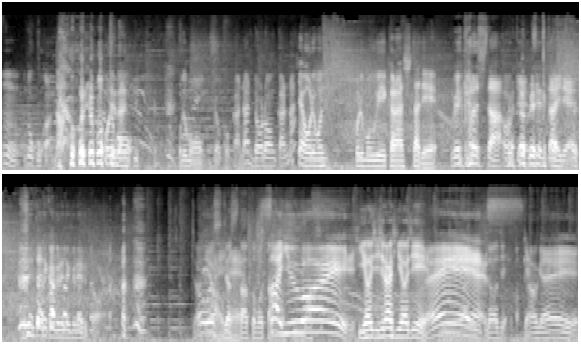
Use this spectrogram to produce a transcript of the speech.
うんどこかな？俺も。俺もどこかな？ドローンかな？じゃあ俺も俺も上から下で。上から下。OK 全体で。全体で隠れてくれると。じゃあよはいしじゃあスタートボタンさあ UI 非表示しろ非表示えい上手 OK OK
